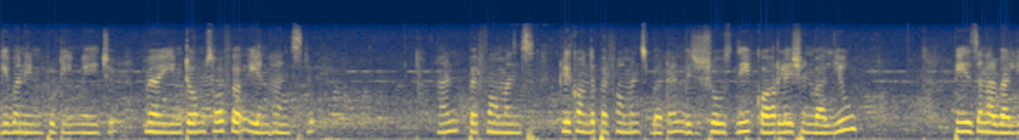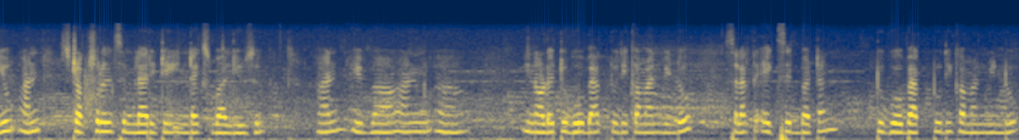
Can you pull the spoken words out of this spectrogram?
given input image uh, in terms of uh, enhanced. And performance. Click on the performance button which shows the correlation value PSNR value and structural similarity index values. And if uh, and uh, in order to go back to the command window select exit button to go back to the command window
